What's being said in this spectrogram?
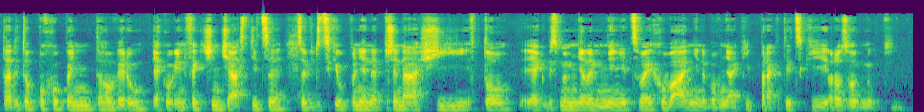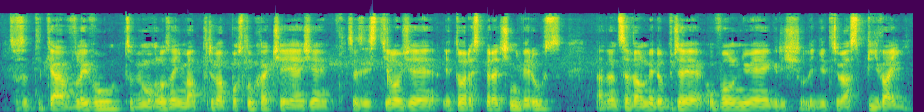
tady to pochopení toho viru jako infekční částice se vždycky úplně nepřenáší v to, jak bychom měli měnit svoje chování nebo v nějaký praktický rozhodnutí. Co se týká vlivu, co by mohlo zajímat třeba posluchače, je, že se zjistilo, že je to respirační virus, a ten se velmi dobře uvolňuje, když lidi třeba zpívají.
